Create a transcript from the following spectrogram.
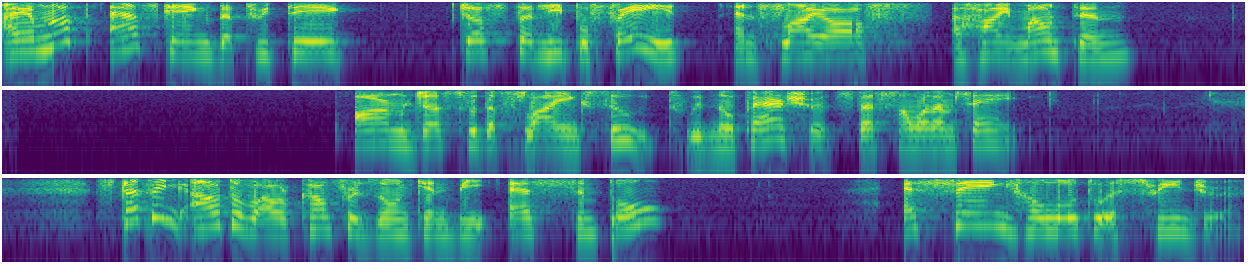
I am not asking that we take just a leap of faith and fly off a high mountain armed just with a flying suit with no parachutes. That's not what I'm saying. Stepping out of our comfort zone can be as simple as saying hello to a stranger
